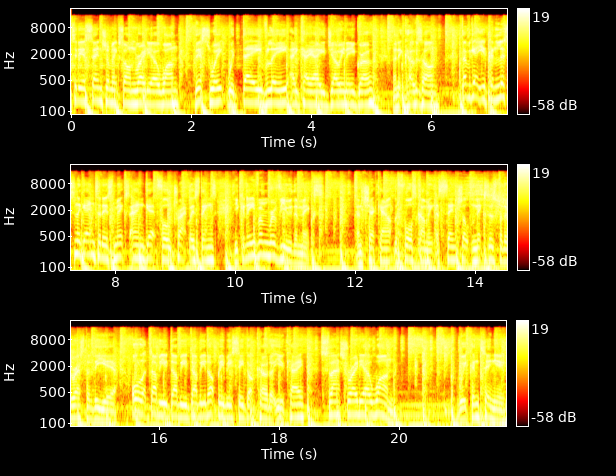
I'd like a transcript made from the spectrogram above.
Listening to The Essential Mix on Radio 1 this week with Dave Lee, aka Joey Negro, and it goes on. Don't forget you can listen again to this mix and get full track listings. You can even review the mix and check out the forthcoming essential mixes for the rest of the year. All at www.bbc.co.uk slash Radio 1. We continue.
